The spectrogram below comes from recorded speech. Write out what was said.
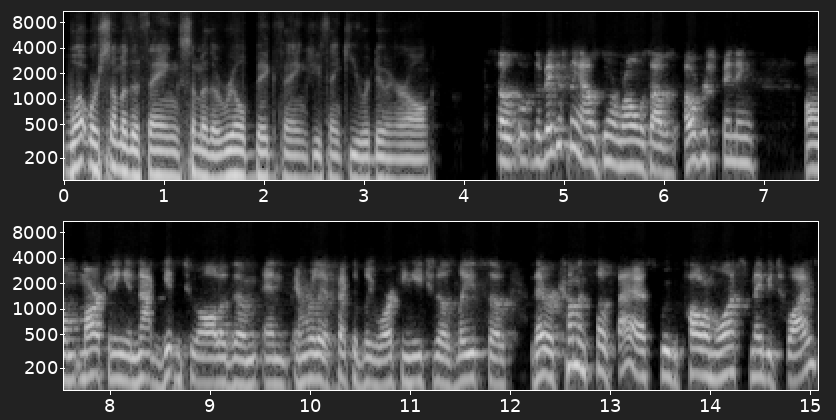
What were some of the things, some of the real big things you think you were doing wrong? So the biggest thing I was doing wrong was I was overspending on marketing and not getting to all of them and, and really effectively working each of those leads. So they were coming so fast, we would call them once, maybe twice.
